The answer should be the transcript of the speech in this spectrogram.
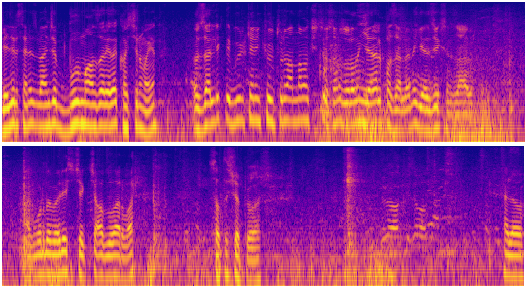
Gelirseniz bence bu manzarayı da kaçırmayın. Özellikle bir ülkenin kültürünü anlamak istiyorsanız oranın yerel pazarlarını gezeceksiniz abi. Bak burada böyle çiçekçi ablalar var. Satış yapıyorlar. Hello.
